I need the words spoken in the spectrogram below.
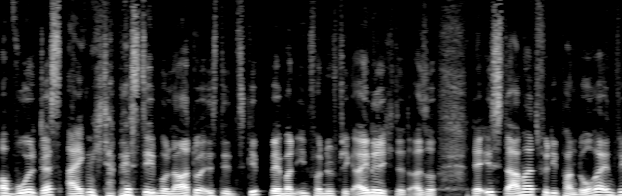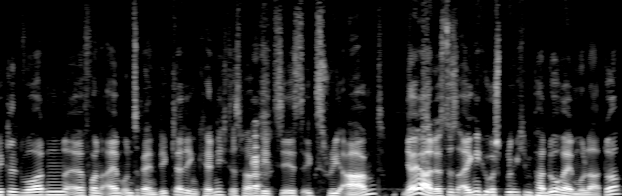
obwohl das eigentlich der beste Emulator ist, den es gibt, wenn man ihn vernünftig einrichtet. Also der ist damals für die Pandora entwickelt worden äh, von einem unserer Entwickler, den kenne ich, das war Ach. PCSX Rearmed. Ja, ja, das ist eigentlich ursprünglich ein Pandora-Emulator.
